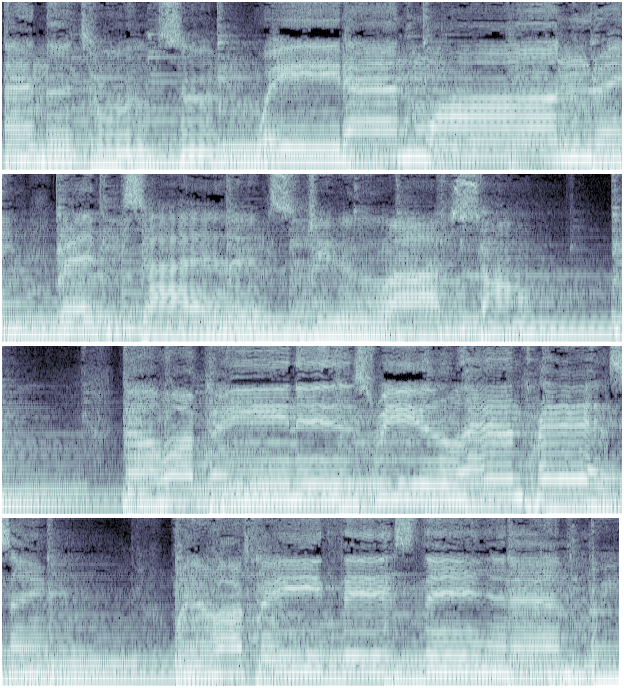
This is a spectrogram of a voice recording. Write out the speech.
and the toilsome wait and wandering threaten silence to our song. Now our pain is real and pressing, where our faith is thin and weak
